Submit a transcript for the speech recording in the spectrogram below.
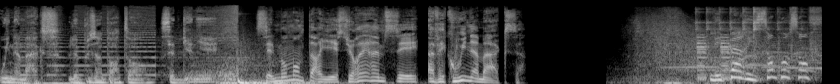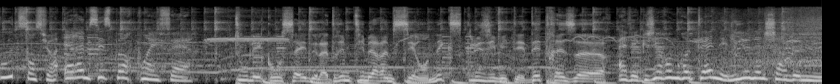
Winamax, le plus important, c'est de gagner. C'est le moment de parier sur RMC avec Winamax. Les paris 100% foot sont sur rmcsport.fr. Tous les conseils de la Dream Team RMC en exclusivité dès 13h Avec Jérôme Roten et Lionel Chardonnay.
